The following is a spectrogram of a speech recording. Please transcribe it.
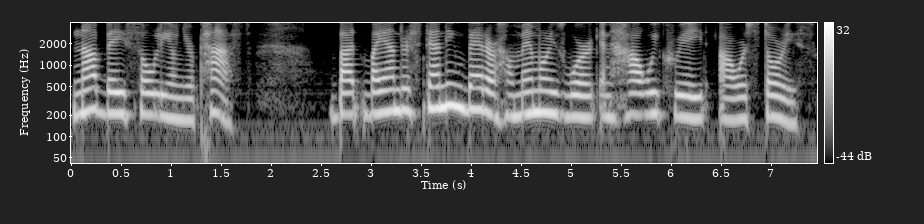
not based solely on your past, but by understanding better how memories work and how we create our stories.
